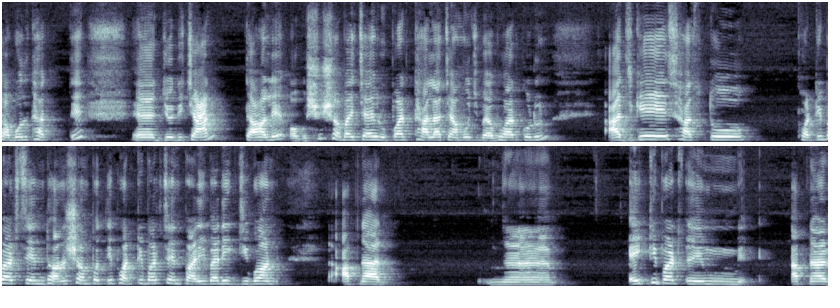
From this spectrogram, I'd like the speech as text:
সবল থাকতে যদি চান, তাহলে অবশ্যই সবাই চায় রূপার থালা, চামচ ব্যবহার করুন। আজকে স্বাস্থ্য ফর্টি পার্সেন্ট, ধনসম্পত্তি ফর্টি পার্সেন্ট, পারিবারিক জীবন আপনার এইটটি আপনার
